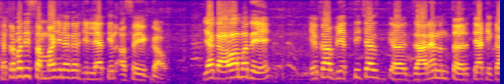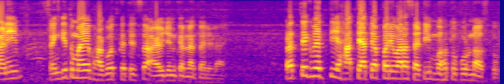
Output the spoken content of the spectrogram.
छत्रपती संभाजीनगर जिल्ह्यातील असं एक गाव. या गावामध्ये एका व्यक्तीच्या जाण्यानंतर त्या ठिकाणी संगीतमय भागवत कथेचं आयोजन करण्यात आलेलं आहे. प्रत्येक व्यक्ती हा त्या त्या परिवारासाठी महत्त्वपूर्ण असतो.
